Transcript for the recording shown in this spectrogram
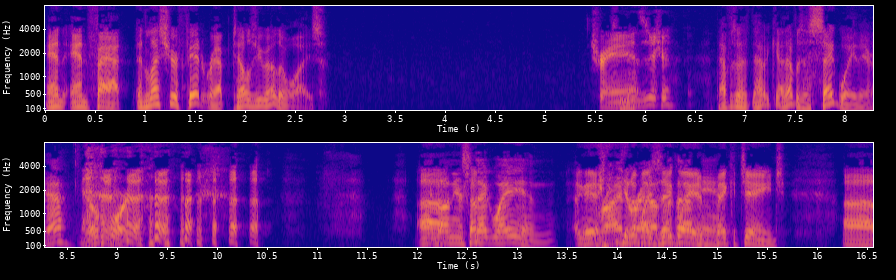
and and fat unless your fit rep tells you otherwise. Transition. That was a that, that was a segue there. yeah, go for it. Get Uh, on your some- Segway and Okay, ride get on my around segue and hand. make a change. Uh,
